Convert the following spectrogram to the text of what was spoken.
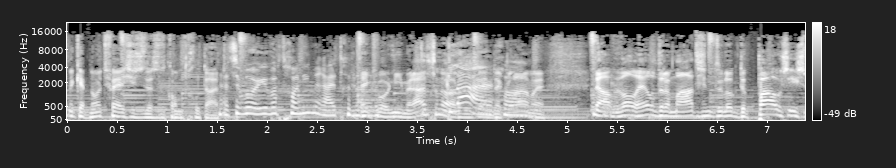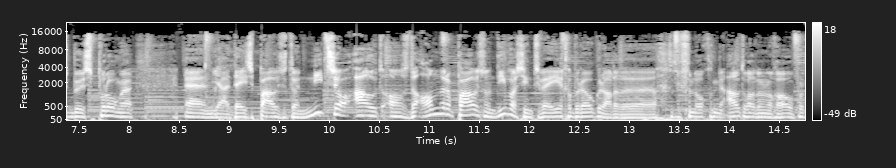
Ik heb nooit feestjes, dus het komt goed uit. Wordt, je wordt gewoon niet meer uitgenodigd. Ik word niet meer uitgenodigd. Klaar, dus ik ben er klaar gewoon. mee. Nou, wel heel dramatisch natuurlijk. De paus is besprongen. En ja, deze paus is dan niet zo oud als de andere paus. Want die was in tweeën gebroken. Daar hadden we vanochtend de auto hadden we nog over.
